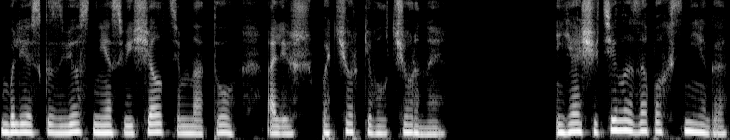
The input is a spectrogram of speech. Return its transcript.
Блеск звезд не освещал темноту, а лишь подчеркивал черное. Я ощутила запах снега,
